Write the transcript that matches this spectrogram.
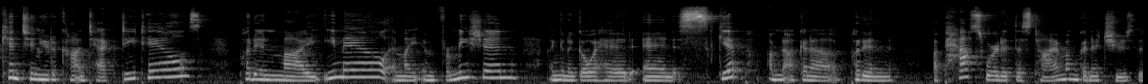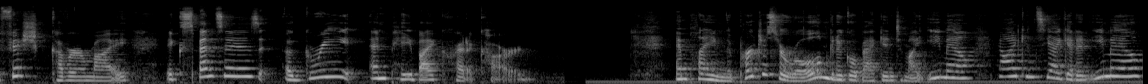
continue to contact details, put in my email and my information. I'm going to go ahead and skip. I'm not going to put in a password at this time. I'm going to choose the fish, cover my expenses, agree, and pay by credit card and playing the purchaser role, I'm going to go back into my email. Now I can see I get an email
